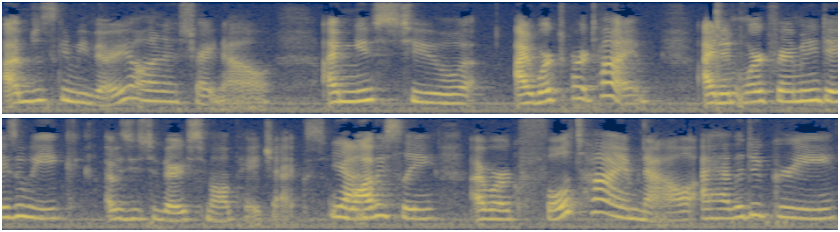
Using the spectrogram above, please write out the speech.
I'm just gonna be very honest right now. I'm used to I worked part time. I didn't work very many days a week. I was used to very small paychecks. Yeah. Well, obviously, I work full time now. I have a degree.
